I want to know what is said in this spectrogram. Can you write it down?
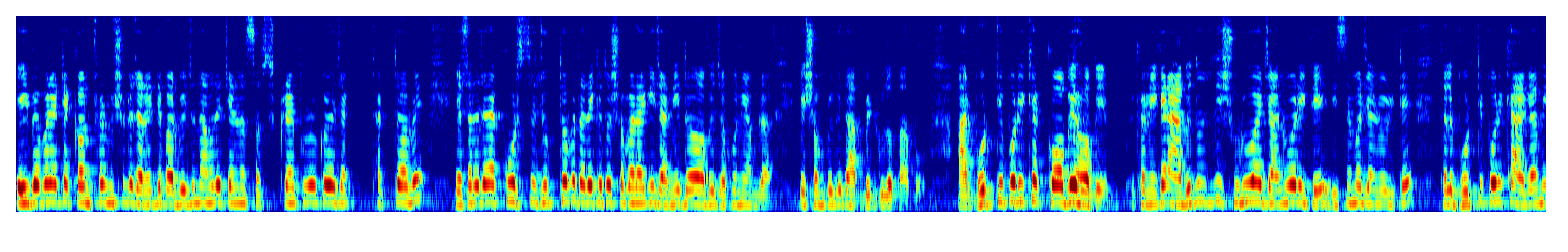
এই ব্যাপারে একটা কনফার্মেশনটা জানাতে পারব। এই জন্য আমাদের চ্যানেল সাবস্ক্রাইব করে থাকতে হবে। এছাড়া যারা কোর্সে যুক্ত হবে, তাদেরকে তো সবার আগে জানিয়ে দেওয়া হবে যখনই আমরা এ সম্পর্কিত আপডেটগুলো পাবো। আর ভর্তি পরীক্ষা কবে হবে? এখানে এখানে আবেদন যদি শুরু হয় জানুয়ারিতে ডিসেম্বর জানুয়ারিতে তাহলে ভর্তি পরীক্ষা আগামী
